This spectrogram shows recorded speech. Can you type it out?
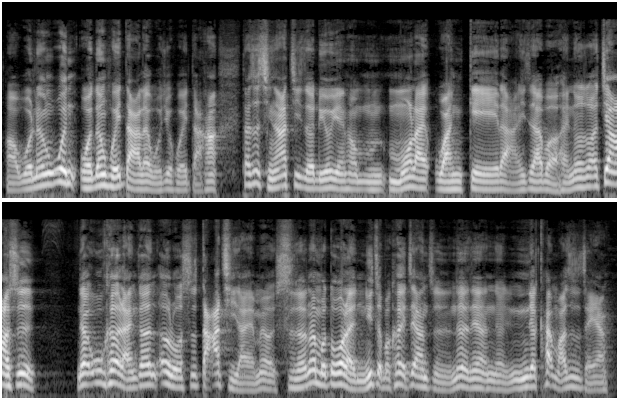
啊，我能问我能回答了我就回答哈，但是请他记得留言哈，嗯莫来玩 gay 啦，你知道不？很多人说姜老师，那乌克兰跟俄罗斯打起来有没有死了那么多人？你怎么可以这样子？那这样的你的看法是怎样？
